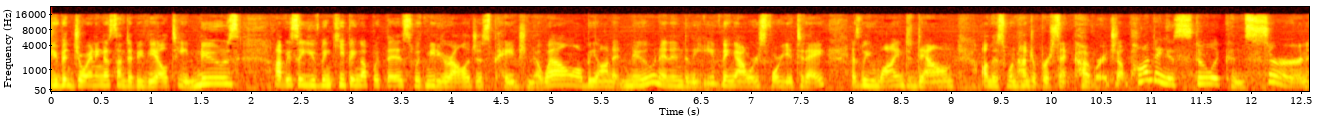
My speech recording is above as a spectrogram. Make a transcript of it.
you've been joining us on WVLT News, obviously you've been keeping up with this with meteorologist Paige Noel. I'll be on at noon and into the evening hours for you today as we wind down on this 100% coverage. Now, ponding is still a concern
